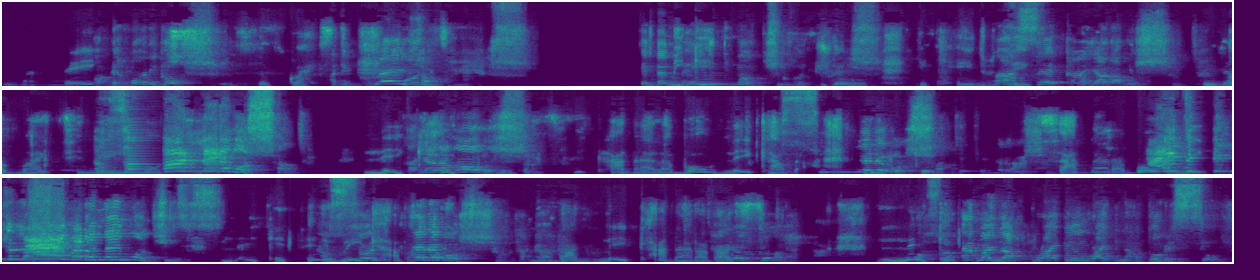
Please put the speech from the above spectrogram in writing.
In the name of the Holy Ghost. Jesus Christ. By the grace of Christ. In the Begin name of Jesus. Christ. Begin to in the mighty name of Sonderabosha. Lake. Kayarabosha. Kanalabo Lekada. Sonderabosha. Sandarabo I declare by the name of Jesus. Lekete Rikaba. Sonderabosha. Naba Child Lekanarabasi. of God, Lekete Whatsoever you are crying right now to receive.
